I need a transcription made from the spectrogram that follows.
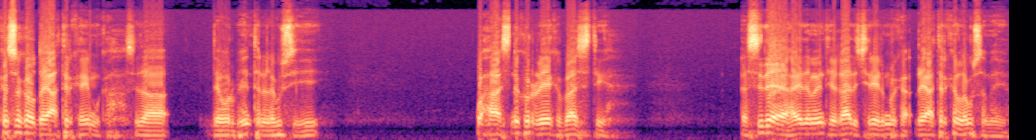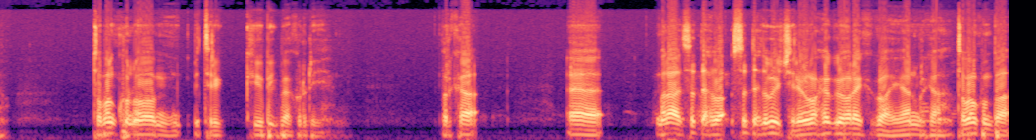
Ka sokow dayactirka iminka sidaa dee warbixintana lagu siiyey. Waxaa isna kordhaya capacityga. Sidii ay ahayd ama intay qaadi jireen marka dayactirkan lagu sameeyo? Toban kun oo mitri cubic baa kordhaya marka malaa saddexda way jireen waxoogii hore ka go'ayaan marka toban kun baa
